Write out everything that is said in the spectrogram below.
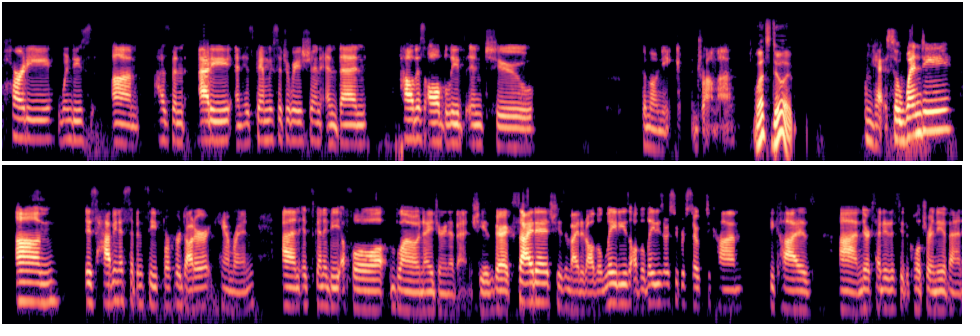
party, Wendy's um, husband Eddie and his family situation, and then how this all bleeds into the Monique drama? Let's do it. Okay, so Wendy um, is having a sip and see for her daughter Cameron, and it's going to be a full blown Nigerian event. She is very excited. She's invited all the ladies. All the ladies are super stoked to come because um, they're excited to see the culture in the event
